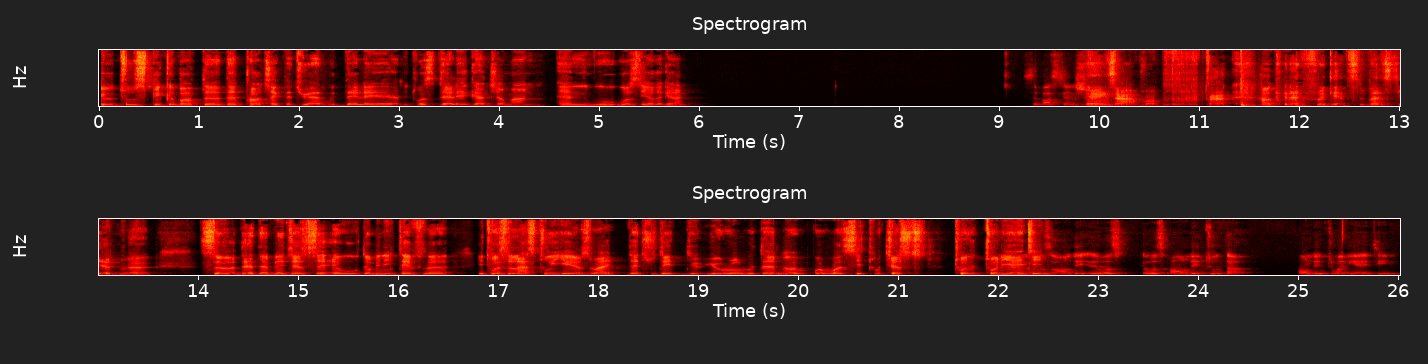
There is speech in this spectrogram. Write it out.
to speak about the, that project that you had with Dele, and it was Dele Ganjaman, and who was the other guy? Sebastian Schoen. How can I forget Sebastian? So let me just say, uh, Dominique, it was the last two years, right? That you did you, you roll with them, or, was it just tw- It 2018? was only it was it was only 2000, only 2018.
